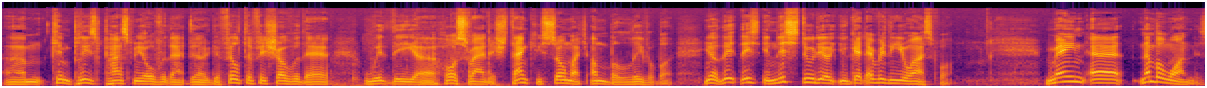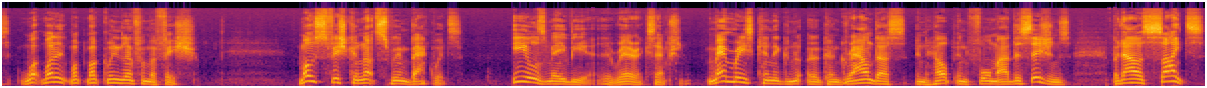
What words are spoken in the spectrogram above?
Um, Kim, please pass me over that uh, gefilte fish over there with the uh, horseradish. Thank you so much. Unbelievable. You know, this, this in this studio you get everything you ask for. Main uh, number one is what, what, what, what can we learn from a fish? Most fish cannot swim backwards. Eels may be a rare exception. Memories can, uh, can ground us and help inform our decisions, but our sights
